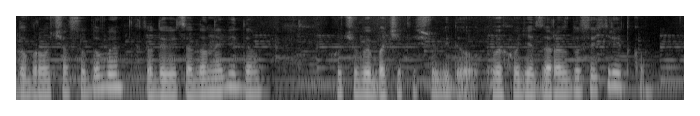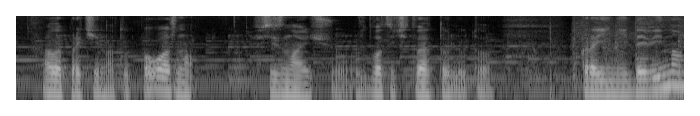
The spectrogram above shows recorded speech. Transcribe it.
доброго часу доби, хто дивиться дане відео. Хочу вибачити, що відео виходять зараз досить рідко, але причина тут поважна. Всі знають, що з 24 лютого в країні йде війна.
